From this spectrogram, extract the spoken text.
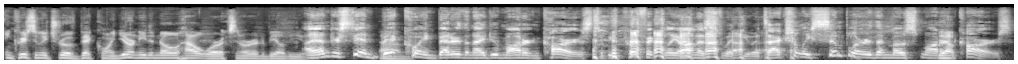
increasingly true of Bitcoin. You don't need to know how it works in order to be able to use. it. I understand Um, Bitcoin better than I do modern cars. To be perfectly honest with you, it's actually simpler than most modern Yep. cars.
